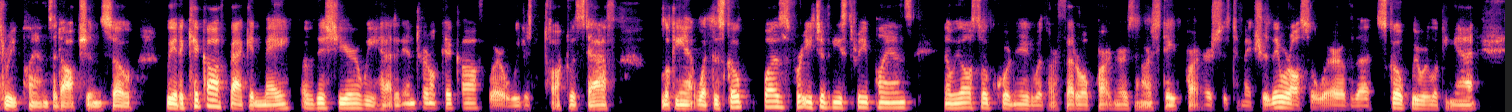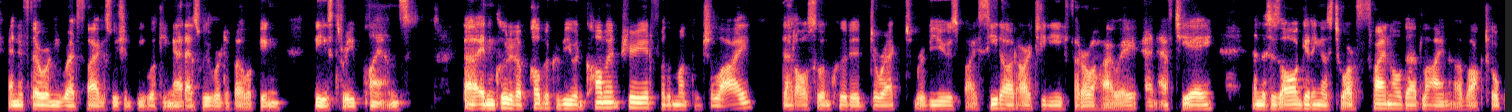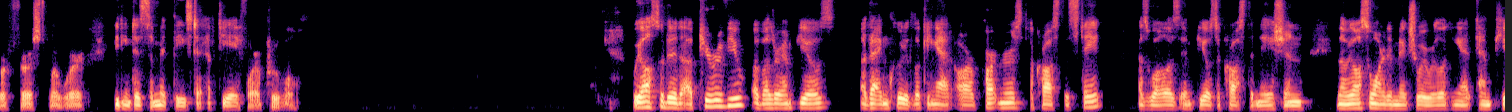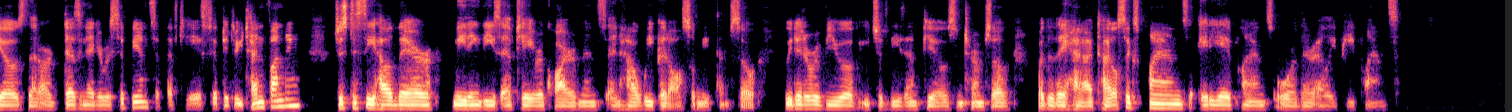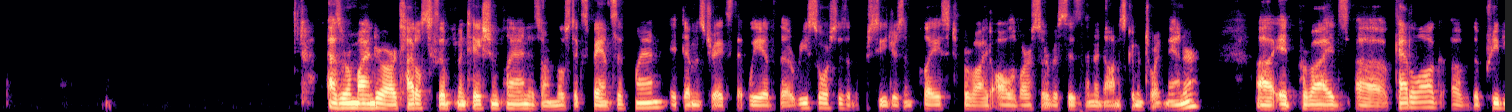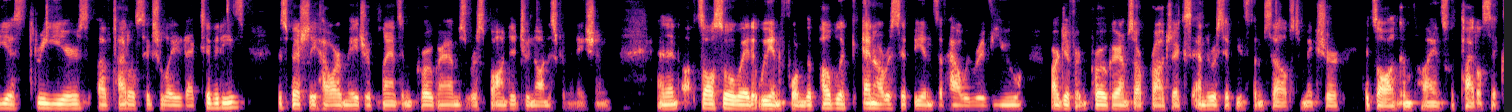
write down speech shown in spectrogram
three plans adoption. So we had a kickoff back in May of this year. We had an internal kickoff where we just talked with staff, looking at what the scope was for each of these three plans. And we also coordinated with our federal partners and our state partners just to make sure they were also aware of the scope we were looking at and if there were any red flags we should be looking at as we were developing these three plans. Uh, it included a public review and comment period for the month of July. That also included direct reviews by CDOT, RTD, Federal Highway, and FTA. And this is all getting us to our final deadline of October 1st, where we're needing to submit these to FTA for approval. We also did a peer review of other MPOs uh, that included looking at our partners across the state, as well as MPOs across the nation. And then we also wanted to make sure we were looking at MPOs that are designated recipients of FTA's 5310 funding, just to see how they're meeting these FTA requirements and how we could also meet them. So we did a review of each of these MPOs in terms of whether they had Title VI plans, ADA plans, or their LEP plans. As a reminder, our Title VI implementation plan is our most expansive plan. It demonstrates that we have the resources and the procedures in place to provide all of our services in a non-discriminatory manner. Uh, it provides a catalog of the previous three years of Title VI related activities, especially how our major plans and programs responded to non-discrimination. And then it's also a way that we inform the public and our recipients of how we review our different programs, our projects, and the recipients themselves to make sure it's all in compliance with Title VI.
